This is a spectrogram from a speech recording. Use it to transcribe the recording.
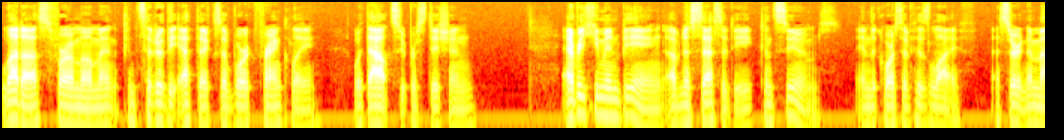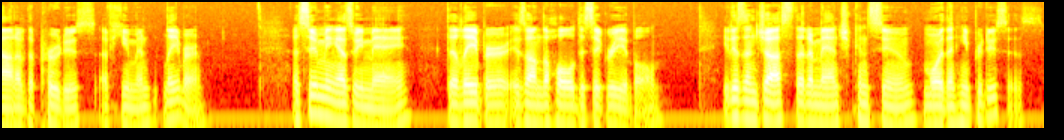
Let us, for a moment, consider the ethics of work frankly, without superstition. Every human being, of necessity, consumes, in the course of his life, a certain amount of the produce of human labor. Assuming, as we may, that labor is on the whole disagreeable, it is unjust that a man should consume more than he produces.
